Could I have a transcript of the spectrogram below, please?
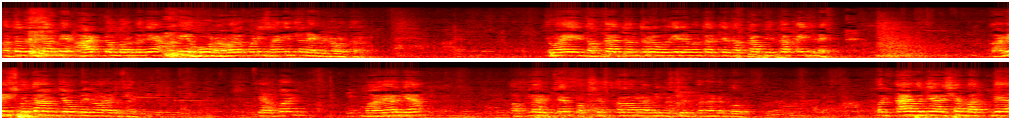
आता जसं आम्ही आठ नंबरमध्ये आम्ही होऊन आम्हाला कोणी सांगितलं नाही बिटॉल करा किंवा हे धक्का तंत्र वगैरे म्हणतात ते धक्का फिक्का काहीच नाही. आम्ही स्वतः आमच्या उमेदवाराला सांगितलं की आपण माघार घ्या आपला विचार पक्षस्तरावर आम्ही निश्चितपणाने करू. पण काय होते अशा बातम्या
